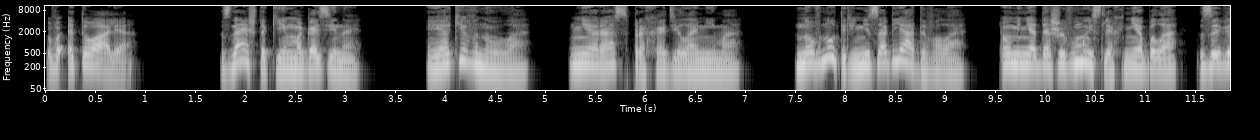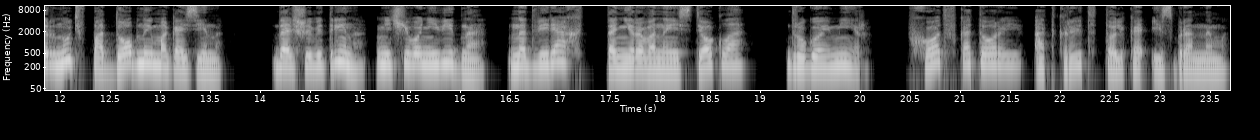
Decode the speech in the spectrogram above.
в Этуале. Знаешь такие магазины?» Я кивнула. Не раз проходила мимо. Но внутрь не заглядывала. У меня даже в мыслях не было завернуть в подобный магазин. Дальше витрин ничего не видно. На дверях тонированные стекла, другой мир, вход в который открыт только избранным.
